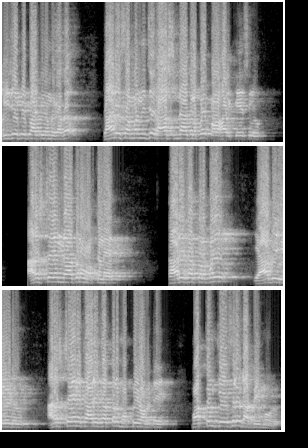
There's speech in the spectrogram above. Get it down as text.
బీజేపీ పార్టీ ఉంది కదా దానికి సంబంధించి రాష్ట్ర నేతలపై పదహారు కేసులు అరెస్ట్ అయిన నేతలు ఒక్కలే కార్యకర్తలపై యాభై ఏడు అరెస్ట్ అయిన కార్యకర్తలు ముప్పై ఒకటి. మొత్తం కేసులు డెబ్బై మూడు.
